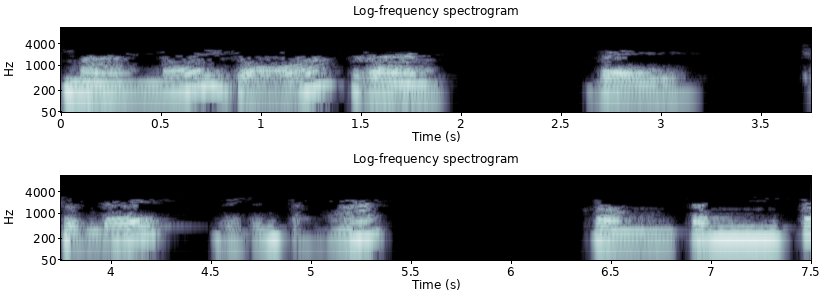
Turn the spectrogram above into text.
mà nói rõ ràng về thượng đế, về đến tạo hóa. Còn trong tất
